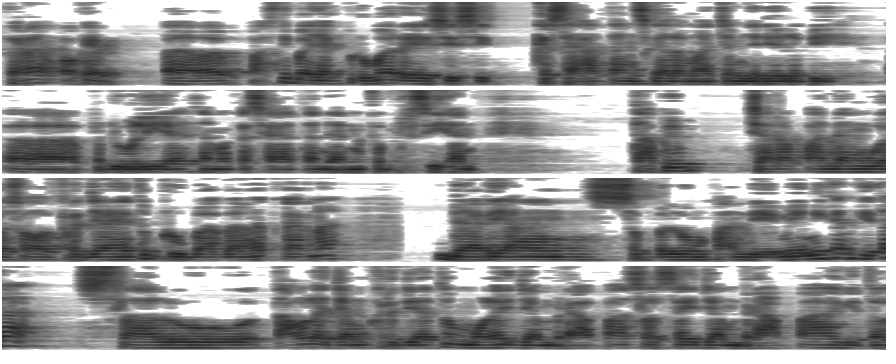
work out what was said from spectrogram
Karena oke, uh, pasti banyak berubah dari sisi kesehatan segala macam jadi lebih uh, peduli ya sama kesehatan dan kebersihan. Tapi cara pandang gue soal kerjaan itu berubah banget karena dari yang sebelum pandemi ini kan kita selalu tahu lah jam kerja tuh mulai jam berapa, selesai jam berapa gitu.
